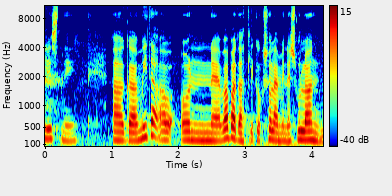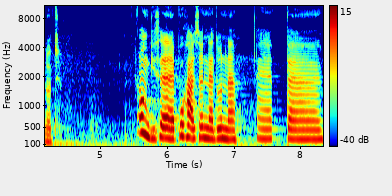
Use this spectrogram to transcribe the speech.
just nii. aga mida on vabatahtlikuks olemine sulle andnud? ongi see puhas õnnetunne, et äh,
